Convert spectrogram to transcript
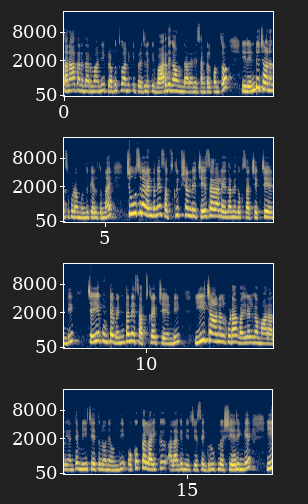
సనాతన ధర్మాన్ని ప్రభుత్వానికి ప్రజలకి వారధిగా ఉండాలనే సంకల్పంతో ఈ రెండు ఛానల్స్ కూడా ముందుకెళ్తున్నాయి. చూసిన వెంటనే సబ్స్క్రిప్షన్ చేశారా లేదా అనేది ఒకసారి చెక్ చేయండి. చేయకుంటే వెంటనే సబ్స్క్రైబ్ చేయండి. ఈ ఛానల్ కూడా వైరల్గా మారాలి అంటే మీ చేతిలోనే ఉంది. ఒక్కొక్క లైక్ అలాగే మీరు చేసే గ్రూప్లో షేరింగే ఈ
